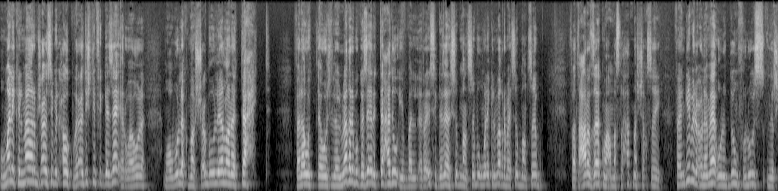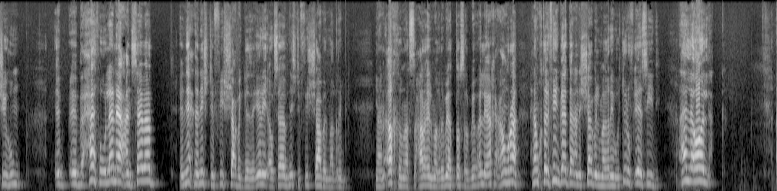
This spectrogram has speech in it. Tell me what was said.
وملك المغرب مش عاوز يسيب الحكم ويقعد يشتم في الجزائر وهو ما هو بيقول لك ما الشعوب بيقول يلا نتحد فلو لو المغرب والجزائر اتحدوا يبقى الرئيس الجزائر هيسيب منصبه وملك المغرب هيسيب منصبه. فتعارض ذلك مع مصلحتنا الشخصية. فنجيب العلماء ونديهم فلوس نرشيهم اب- ابحثوا لنا عن سبب إن إحنا نشتم فيه الشعب الجزائري أو سبب نشتم فيه الشعب المغربي. يعني أخ من الصحراء المغربية اتصل بي وقال لي يا أخي عمرنا إحنا مختلفين جدا عن الشعب المغربي. قلت له في إيه يا سيدي؟ قال لي أقول لك.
